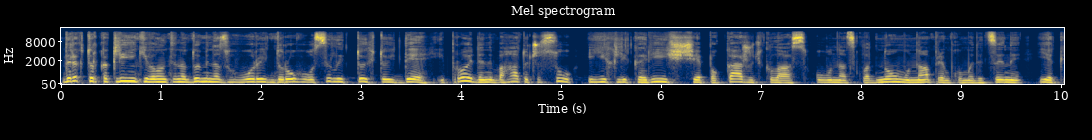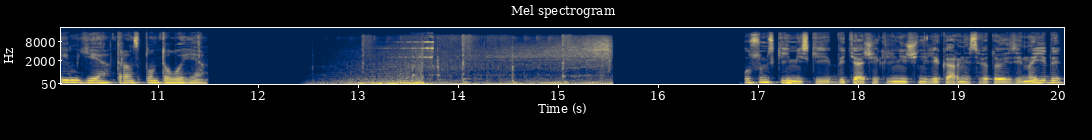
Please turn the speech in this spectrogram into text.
Директорка клініки Валентина Домінас говорить, дорогу осилить той, хто йде, і пройде небагато часу, і їх лікарі ще покажуть клас у надскладному напрямку медицини, яким є трансплантологія. У Сумській міській дитячій клінічній лікарні Святої Зінаїди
